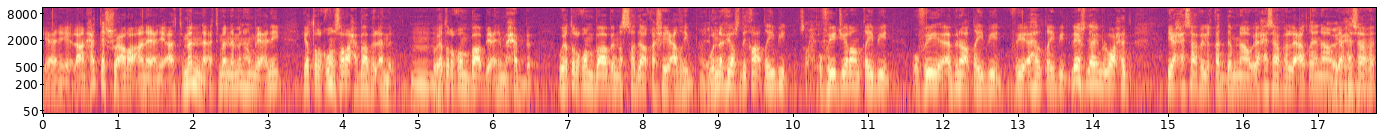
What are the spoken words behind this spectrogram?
يعني الآن حتى الشعراء أنا يعني أتمنى أتمنى منهم يعني يطرقون صراحة باب الأمل مم. ويطرقون باب يعني المحبة ويطرقون باب إن الصداقة شيء عظيم أي وإن. في أصدقاء طيبين صحيح. وفي جيران طيبين وفي أبناء طيبين وفي أهل طيبين ليش دائما الواحد يا حسافة اللي قدمناه ويا حسافة اللي أعطيناه ويا أي. حسافة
